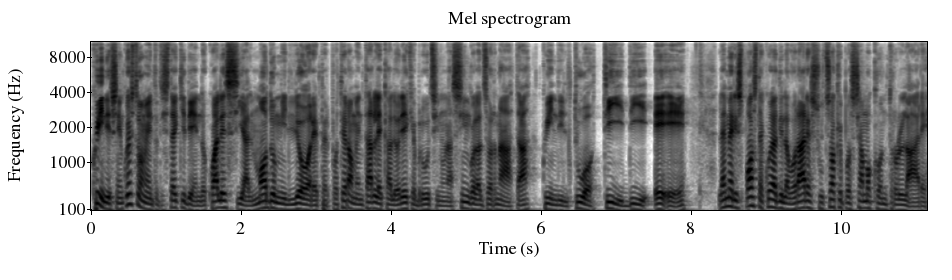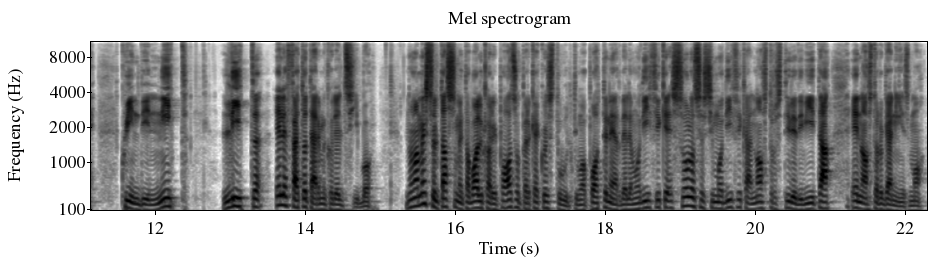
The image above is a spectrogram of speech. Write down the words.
Quindi se in questo momento ti stai chiedendo quale sia il modo migliore per poter aumentare le calorie che bruci in una singola giornata, quindi il tuo TDEE, la mia risposta è quella di lavorare su ciò che possiamo controllare, quindi il NIT, l'IT e l'effetto termico del cibo. Non ho messo il tasso metabolico a riposo perché quest'ultimo può ottenere delle modifiche solo se si modifica il nostro stile di vita e il nostro organismo.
